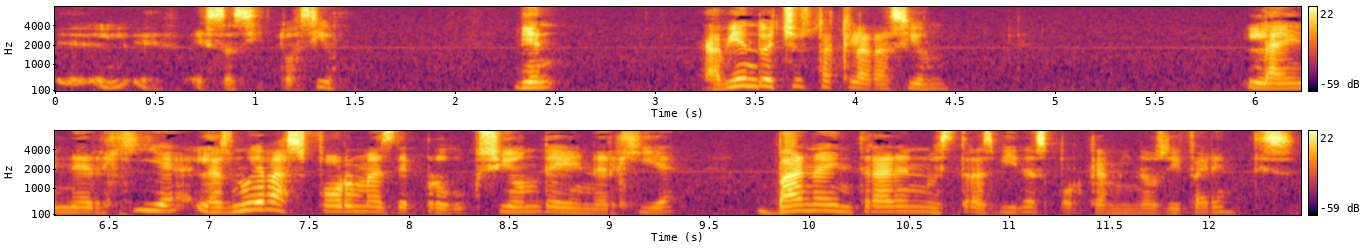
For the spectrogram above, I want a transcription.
eh, esa situación. Bien, habiendo hecho esta aclaración, la energía, las nuevas formas de producción de energía van a entrar en nuestras vidas por caminos diferentes.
